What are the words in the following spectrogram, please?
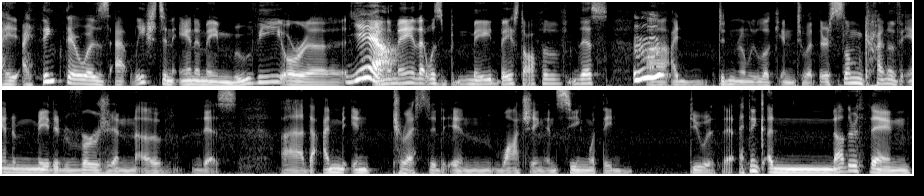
I, I think there was at least an anime movie or a Yeah. anime that was made based off of this. Mm-hmm. Uh, I didn't really look into it. There's some kind of animated version of this uh, that I'm interested in watching and seeing what they do with it. I think another thing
